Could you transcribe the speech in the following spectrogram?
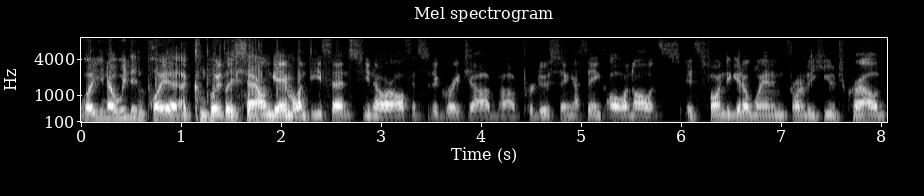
Well, you know, we didn't play a, completely sound game on defense. You know, our offense did a great job uh, producing. I think all in all, it's it's fun to get a win in front of a huge crowd,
